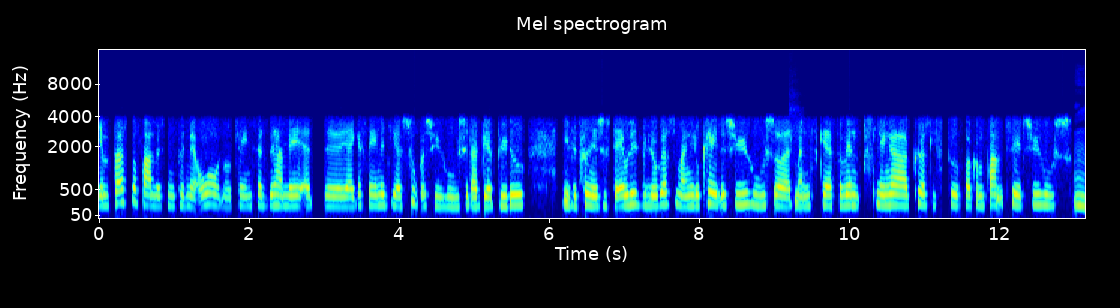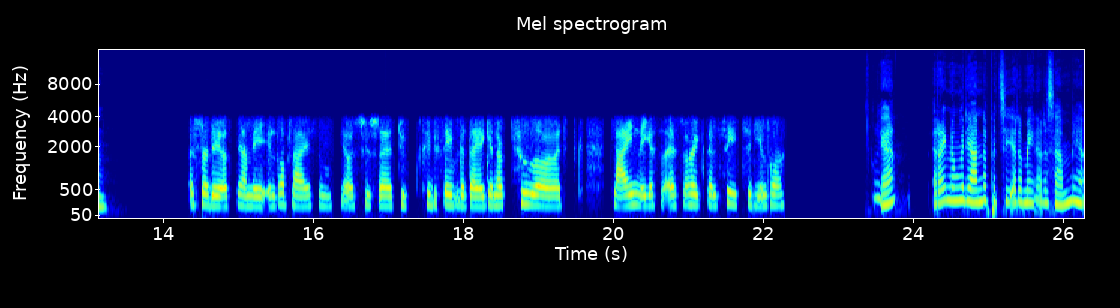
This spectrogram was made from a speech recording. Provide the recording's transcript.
jamen først og fremmest sådan på et mere overordnet plan, så er det det her med, at øh, jeg ikke er fan af de her supersygehuse, der bliver bygget i for tiden. Jeg synes, det er ærgerligt, at vi lukker så mange lokale sygehuse, og at man skal forvente længere kørselstid for at komme frem til et sygehus. Mm. Og så er det også det her med ældrepleje, som jeg også synes er dybt kritisabelt, at der ikke er nok tid, og at plejen ikke er så, er så høj kvalitet til de ældre. Ja. Er der ikke nogen af de andre partier, der mener det samme her?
